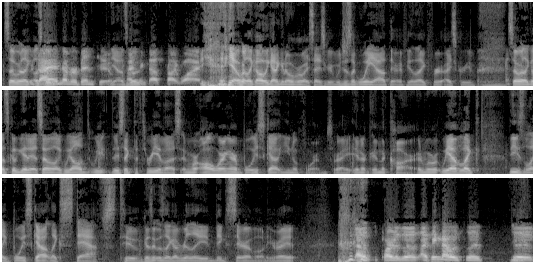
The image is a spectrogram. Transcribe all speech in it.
So we're like, Which I go. had never been to. Yeah, let's I go- think that's probably why. yeah, we're like, oh, we got to get Oberweis ice cream, which is like way out there. I feel like for ice cream. So we're like, let's go get it. So like we all we there's like the three of us, and we're all wearing our Boy Scout uniforms, right, in a, in the car, and we're, we have like these like Boy Scout like staffs too, because it was like a really big ceremony, right? That was part of the. I think that was the the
